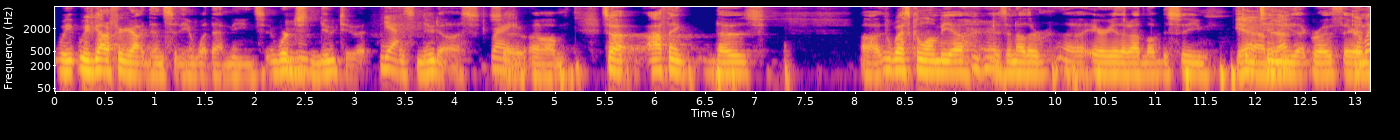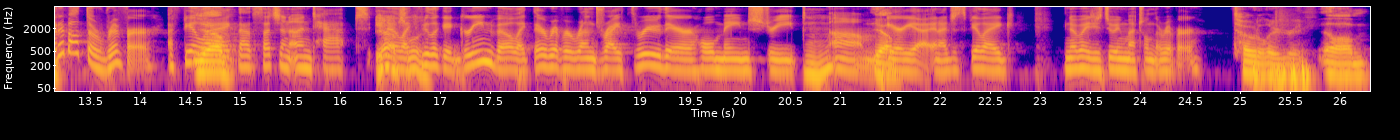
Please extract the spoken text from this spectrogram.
we, we've got to figure out density and what that means. And we're just new to it. Mm-hmm. Yeah. It's new to us. Right. So, um, so I think those, uh, West Columbia Mhm. is another uh, area that I'd love to see Yeah, I mean, continue that- that, growth there. And what about the river? I feel Yeah. like that's such an untapped, you Yeah, know, like if you look at Greenville, like their river runs right through their whole Main Street Mhm. um, Yeah. area. And I just feel like nobody's doing much on the river. Totally agree. Um,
